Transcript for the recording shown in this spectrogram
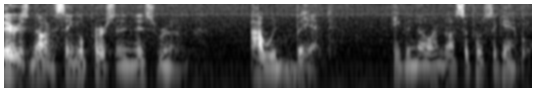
There is not a single person in this room I would bet, even though I'm not supposed to gamble,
